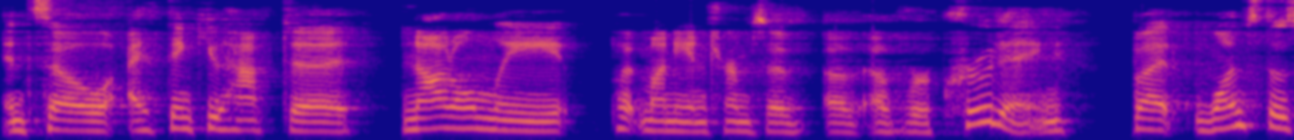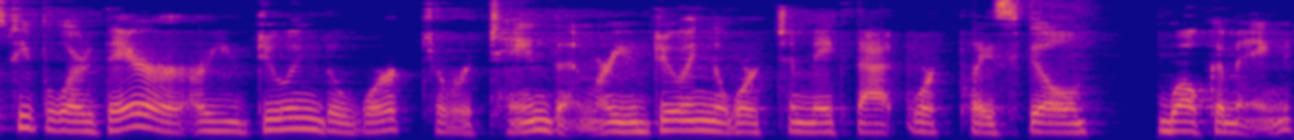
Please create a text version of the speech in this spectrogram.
And so I think you have to not only put money in terms of, of, of recruiting, but once those people are there, are you doing the work to retain them? Are you doing the work to make that workplace feel welcoming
